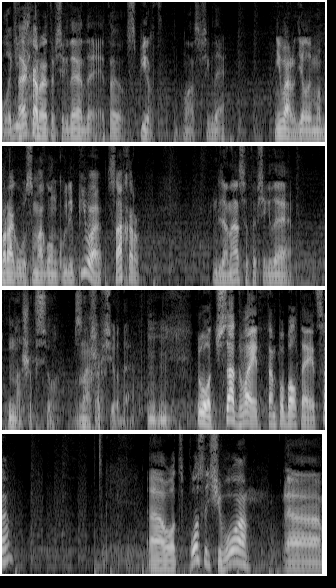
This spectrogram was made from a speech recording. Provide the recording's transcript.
логично. Сахар это всегда, да, это спирт у нас всегда. Неважно, делаем мы браговую самогонку или пиво, сахар для нас это всегда... Наше все. Сахар. Наше все, да. Угу. Вот, часа два это там поболтается. А, вот, после чего а,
